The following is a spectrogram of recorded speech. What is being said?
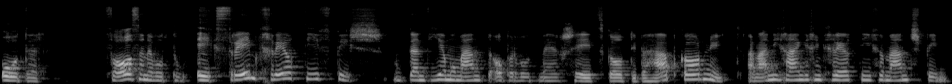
Oder Phasen, wo du extrem kreativ bist und dann die Momente aber, wo du merkst, hey, jetzt geht überhaupt gar nichts, auch wenn ich eigentlich ein kreativer Mensch bin.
